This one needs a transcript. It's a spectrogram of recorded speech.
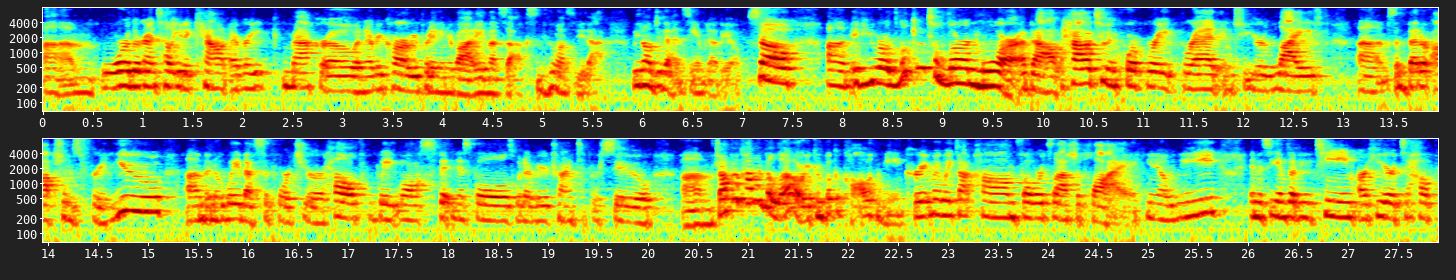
Um, or they're going to tell you to count every macro and every carb you're putting in your body, and that sucks. And who wants to do that? We don't do that in CMW. So um, if you are looking to learn more about how to incorporate bread into your life, um, some better options for you um, in a way that supports your health, weight loss, fitness goals, whatever you're trying to pursue, um, drop a comment below or you can book a call with me, createmyweight.com forward slash apply. You know, we in the CMW team are here to help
